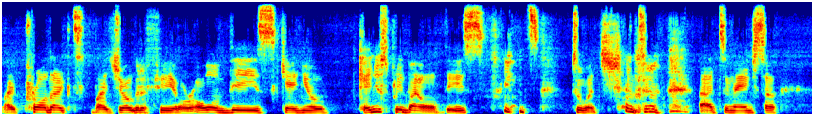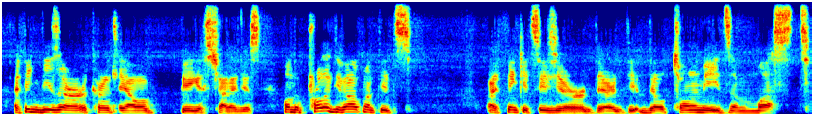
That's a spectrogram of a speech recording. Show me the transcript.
by product, by geography, or all of these? Can you can you split by all of these? it's too much to, uh, to manage. So I think these are currently our biggest challenges. On the product development, it's I think it's easier there. The, the autonomy is a must.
